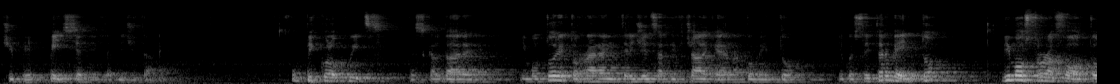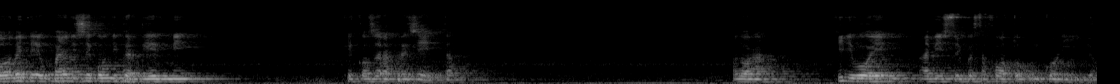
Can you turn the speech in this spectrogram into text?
ci pensi a digitare. Un piccolo quiz per scaldare i motori e tornare all'intelligenza artificiale che è l'argomento di questo intervento. Vi mostro una foto, avete un paio di secondi per dirmi che cosa rappresenta. Allora, chi di voi ha visto in questa foto un coniglio?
